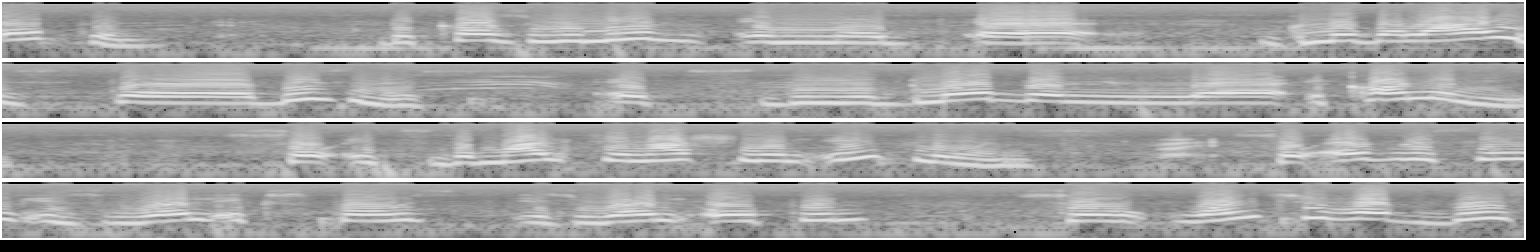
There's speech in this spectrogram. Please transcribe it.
open. Because we live in a uh, globalized uh, business. It's the global uh, economy. So it's the multinational influence. Right. So everything is well exposed, is well open. So once you have this,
